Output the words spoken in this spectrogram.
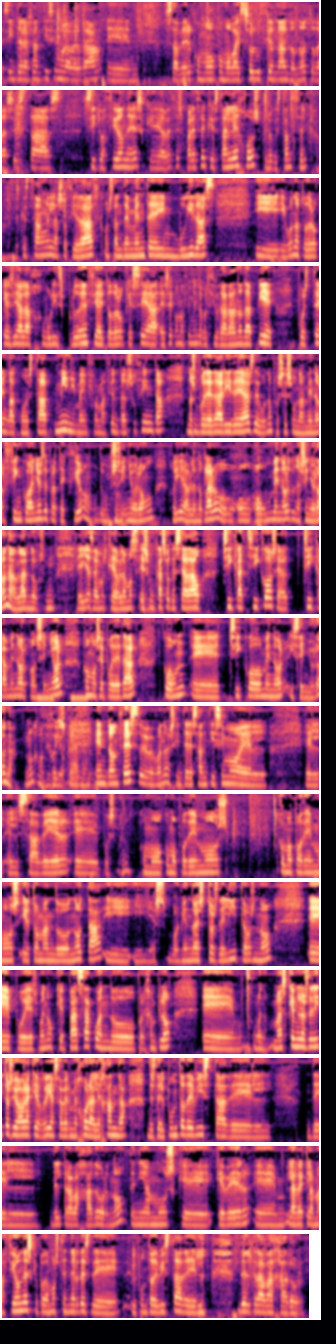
Es interesantísimo, la verdad, saber cómo, cómo vais solucionando ¿no? todas estas situaciones que a veces parece que están lejos, pero que están cerca. Es que están en la sociedad constantemente imbuidas y, bueno, todo lo que es ya la jurisprudencia y todo lo que sea ese conocimiento que el ciudadano de a pie pues tenga con esta mínima información tan sucinta, nos mm. puede dar ideas de, bueno, pues es una menor cinco años de protección de un mm. señorón, oye, hablando claro, o, un menor de una señorona, hablando. Ella sabemos que hablamos, es un caso que se ha dado chica-chico, o sea, chica menor con señor, mm. como se puede dar con eh, chico menor y señorona, ¿no? Como digo yo. Claro. Entonces, eh, bueno, es interesantísimo el el, saber, eh, pues bueno, cómo, cómo podemos cómo podemos ir tomando nota y, es, volviendo a estos delitos, ¿no? Eh, pues bueno, ¿qué pasa cuando, por ejemplo, eh, bueno, más que en los delitos, yo ahora querría saber mejor, Alejandra, desde el punto de vista del, del, trabajador, ¿no? Teníamos que, ver las reclamaciones que podamos tener desde el punto de vista del, del trabajador.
